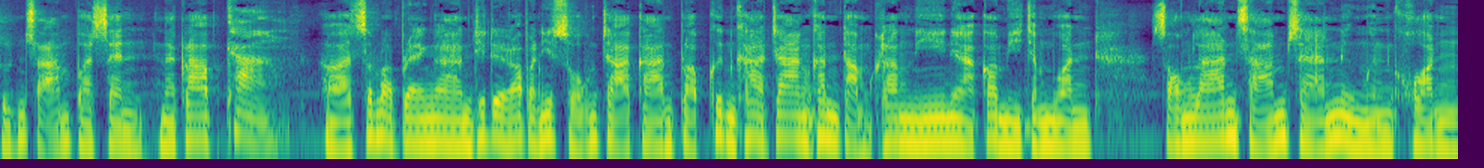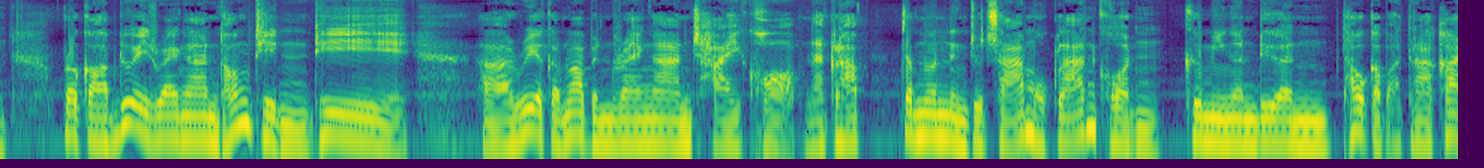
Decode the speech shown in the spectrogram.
3.03%นะครับค่ะสำหรับแรงงานที่ได้รับอนิสงจากการปรับขึ้นค่าจ้างขั้นต่ำครั้งนี้เนี่ยก็มีจำนวน2ล้าน3แสน1หมื่นคน ประกอบด้วยแรงงานท้องถิ่นที่เรียกกันว่าเป็นแรงงานชายขอบนะครับ จำนวน 1.36 ล้านคน คือมีเงินเดือนเท่ากับอัตราค่า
